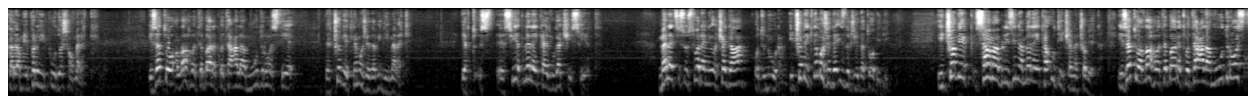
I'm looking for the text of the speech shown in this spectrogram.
kada mu je prvi put došao melek. I zato Allah wa tabarak wa ta'ala mudrost je da čovjek ne može da vidi meleke. Jer svijet meleka je drugačiji svijet. Meleci su stvoreni od čega? Od nura. I čovjek ne može da izdrži da to vidi. I čovjek, sama blizina meleka utiče na čovjeka. I zato Allah wa tabarak wa ta'ala mudrost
